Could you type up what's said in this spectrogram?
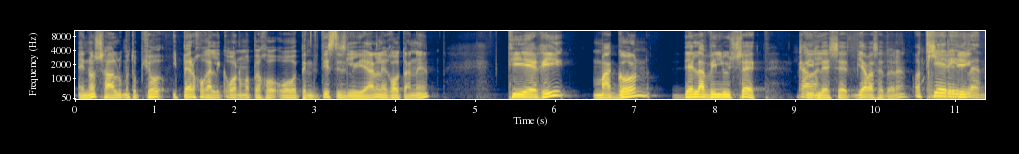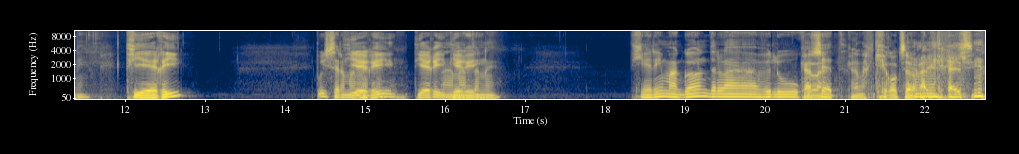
ενός άλλου με το πιο υπέροχο γαλλικό όνομα που έχω. Ο επενδυτής της Λιλιάν λεγότανε Thierry Magon de la Villouchette. Καλά. Villouchette. Διάβασε τώρα. Ο Thierry δηλαδή. Thierry, Πού είσαι ρε μαλάκα. Thierry, Thierry, Α, Thierry. Να το, ναι. Thierry Magon de la Vilou Καλά, Husset. καλά. Και εγώ ξέρω Ναι. γαλλικά έτσι.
